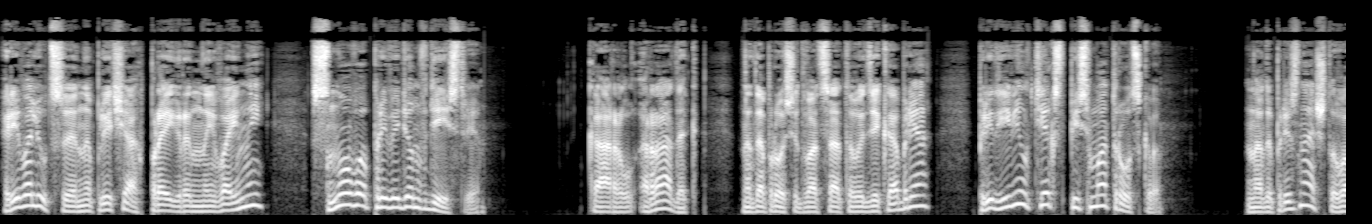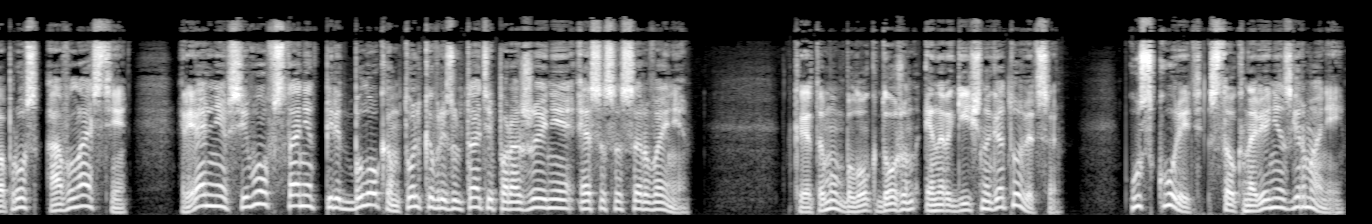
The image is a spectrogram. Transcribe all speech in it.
революция на плечах проигранной войны, снова приведен в действие. Карл Радек на допросе 20 декабря предъявил текст письма Троцкого. Надо признать, что вопрос о власти реальнее всего встанет перед Блоком только в результате поражения СССР в войне. К этому Блок должен энергично готовиться, ускорить столкновение с Германией.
